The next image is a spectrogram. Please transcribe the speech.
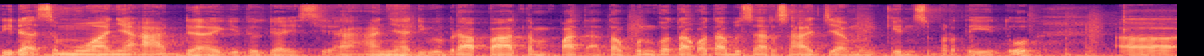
tidak semuanya ada gitu guys ya. Hanya di beberapa tempat ataupun kota-kota besar saja mungkin seperti itu. Eh,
